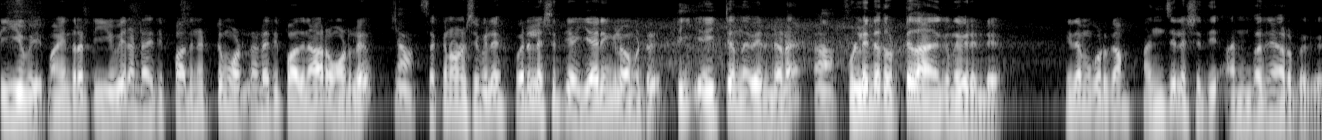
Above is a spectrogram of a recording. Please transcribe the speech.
T U V Mahindra T U V രണ്ടായിരത്തി പതിനെട്ട് മോഡൽ രണ്ടായിരത്തി പതിനാറ് മോഡൽ സെക്കൻഡ് ഓണർഷിപ്പിൽ ഒരു ലക്ഷത്തി അയ്യായിരം കിലോമീറ്റർ ടി എയ്റ്റ് എന്ന ആ. ഫുള്ളിന്റെ തൊട്ട് താഴെ നിൽക്കുന്ന വേരിയന്റ് ഇത് നമുക്ക് കൊടുക്കാം അഞ്ച് ലക്ഷത്തി അൻപതിനായിരം റുപ്യക്ക്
